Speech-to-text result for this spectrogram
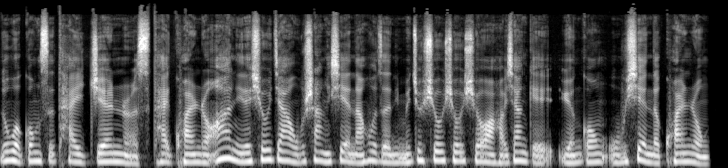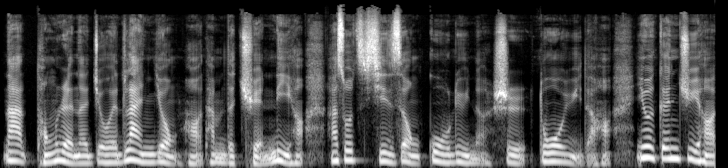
如果公司太 generous、太宽容啊，你的休假无上限啊，或者你们就休休休啊，好像给员工无限的宽容，那同仁呢就会滥用哈他们的权利哈。他说，其实这种顾虑率呢是多余的哈，因为根据哈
